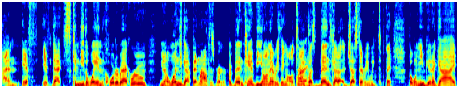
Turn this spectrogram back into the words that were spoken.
And if, if that can be the way in the quarterback room, you know, one, you got Ben Roethlisberger, but Ben can't be on everything all the time. Right. Plus Ben's got to adjust every week to think. But when you get a guy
